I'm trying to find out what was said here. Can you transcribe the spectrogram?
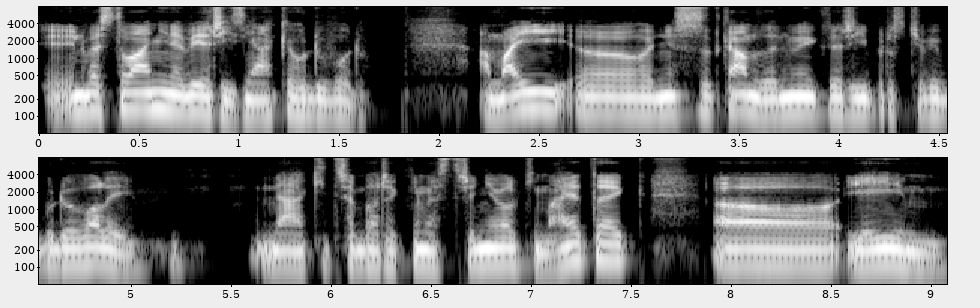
investování nevěří z nějakého důvodu. A mají, hodně se setkám s lidmi, kteří prostě vybudovali nějaký třeba řekněme středně velký majetek, uh, je jim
